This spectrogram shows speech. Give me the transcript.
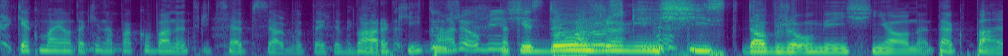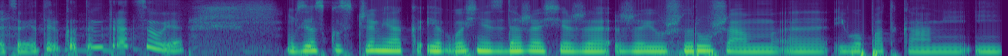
jak mają takie napakowane tricepsy albo tutaj te barki, Duże, tak? umięsiste Takie duże, mięsiste, dobrze umięśnione, tak, palce. Ja tylko tym pracuję. W związku z czym, jak, jak właśnie zdarza się, że, że już ruszam e, i łopatkami, i,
